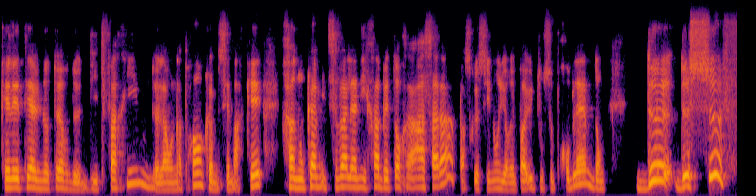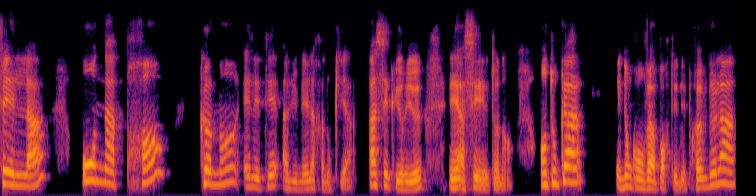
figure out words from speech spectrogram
qu'elle était à une hauteur de dit Fahim, de là on apprend, comme c'est marqué, Hanouka mitzvah lanicha betor asara, parce que sinon il n'y aurait pas eu tout ce problème. Donc, de, de ce fait-là, on apprend comment elle était allumée, la Hanoukia. Assez curieux et assez étonnant. En tout cas, et donc on va apporter des preuves de là,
